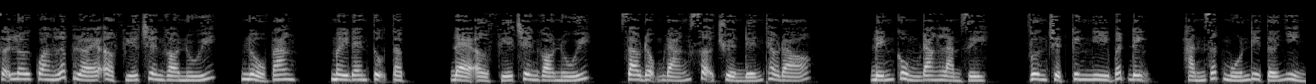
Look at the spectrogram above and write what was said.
sợi lôi quang lấp lóe ở phía trên gò núi, nổ vang, mây đen tụ tập, đè ở phía trên gò núi, dao động đáng sợ truyền đến theo đó. Đến cùng đang làm gì? Vương Triệt kinh nghi bất định, hắn rất muốn đi tới nhìn,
